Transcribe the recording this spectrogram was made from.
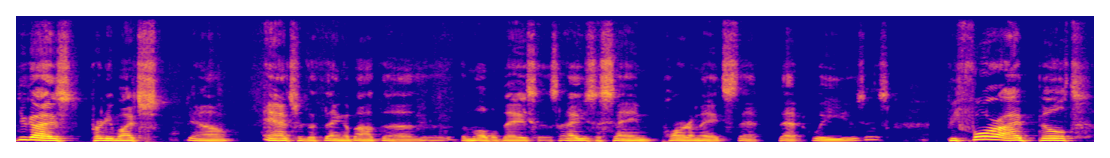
You guys pretty much you know answered the thing about the, the, the mobile bases. I use the same Portamates that that we uses. Before I built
